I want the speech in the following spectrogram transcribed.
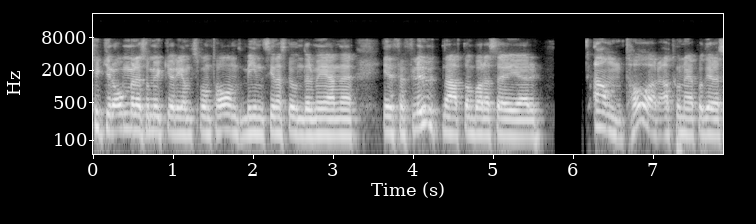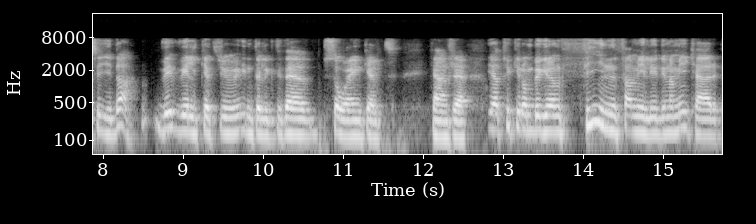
tycker om henne så mycket rent spontant, minns sina stunder med henne i det förflutna att de bara säger antar att hon är på deras sida. Vilket ju inte riktigt är så enkelt kanske. Jag tycker de bygger en fin familjedynamik här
